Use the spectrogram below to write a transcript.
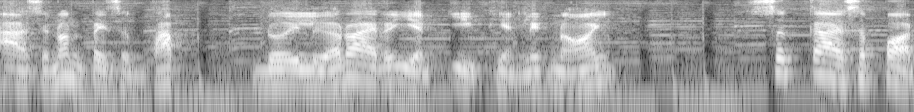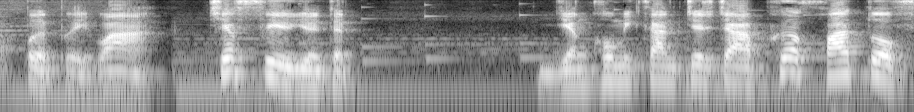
อาร์เซนอลไปเสริมทัพ โดยเหลือรายละเอียดอีกเพียงเล็กน้อยสกายสปอร์ตเปิดเผยว่าเชฟฟิลด์ยูไนเต็ดยังคงมีการเจรจาเพื่อคว้าตัวโฟ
